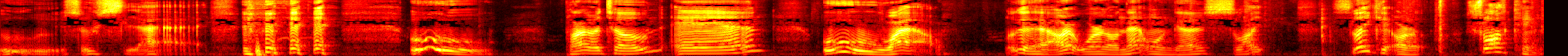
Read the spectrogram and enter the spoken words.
Ooh, so sly. ooh, Plutone, and ooh, wow. Look at that artwork on that one, guys. Slate, Slate or Sloth King.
